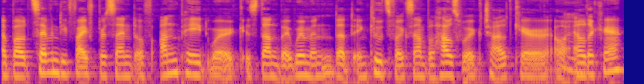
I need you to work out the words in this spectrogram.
about 75% of unpaid work is done by women. That includes, for example, housework, childcare, or Mm. elder care,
